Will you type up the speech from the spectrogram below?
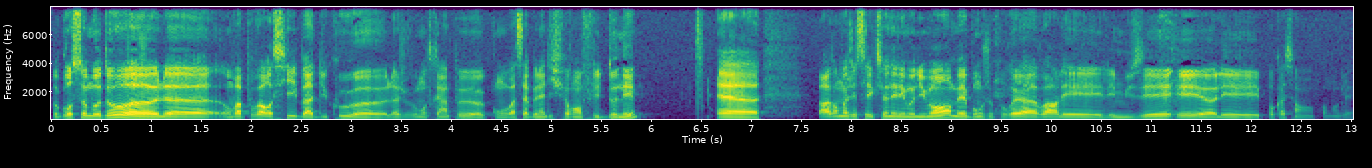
Donc, grosso modo, on va pouvoir aussi, du coup, là, je vais vous montrer un peu qu'on va s'abonner à différents flux de données. Par exemple, moi, j'ai sélectionné les monuments, mais bon, je pourrais avoir les, musées et euh, les. Pourquoi c'est en, en anglais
